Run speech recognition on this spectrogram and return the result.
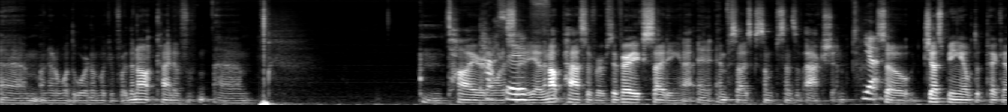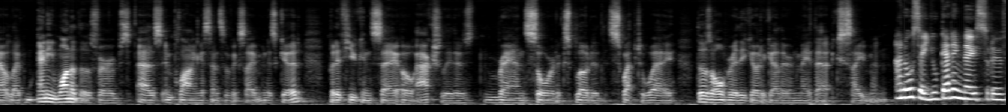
um, I don't know what the word I'm looking for, they're not kind of um, tired, I want to say. Yeah, they're not passive verbs. They're very exciting and, and emphasize some sense of action. yeah So just being able to pick out like any one of those verbs as implying a sense of excitement is good. But if you can say, oh, actually, there's ran, soared, exploded, swept away, those all really go together and made that excitement. And also, you're getting those sort of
